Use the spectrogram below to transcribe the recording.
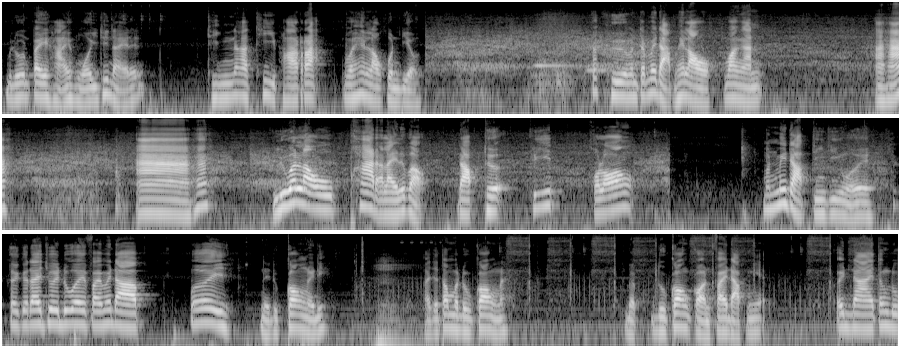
ไม่รู้มันไปหายหัวอยู่ที่ไหนแล้วทิ้งหน้าที่ภาระไว้ให้เราคนเดียว ก็คือมันจะไม่ดับให้เราว่างั้นอะฮะอ่าฮะหรือว่าเราพลาดอะไรหรือเปล่า ดับเถอะพลีดขอร้อง มันไม่ดับจริงๆเว้ยเฮ้ยก็ได้ช่วยด้วยไฟไม่ดับเฮ้ยไหนดูกล้องหน่อยดิอาจจะต้องมาดูกล้องนะ แบบดูกล้องก่อนไฟดับเงี้ยเอ้ยนายต้องดู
